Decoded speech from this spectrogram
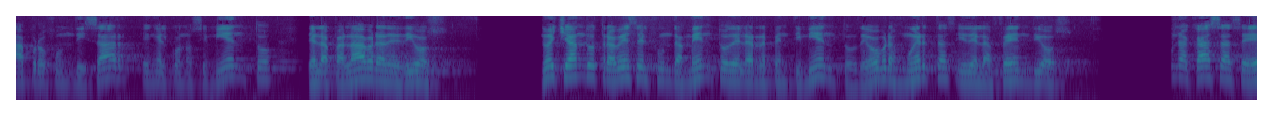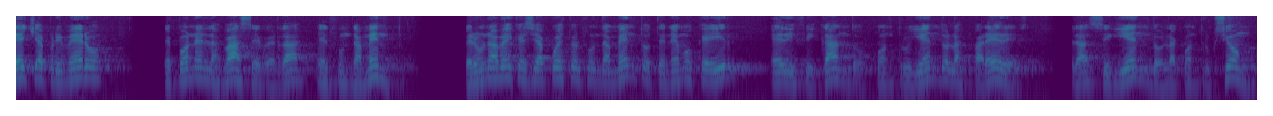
a profundizar en el conocimiento de la palabra de Dios, no echando otra vez el fundamento del arrepentimiento, de obras muertas y de la fe en Dios. Una casa se echa primero, se ponen las bases, ¿verdad? El fundamento. Pero una vez que se ha puesto el fundamento, tenemos que ir edificando, construyendo las paredes, ¿verdad? siguiendo la construcción.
